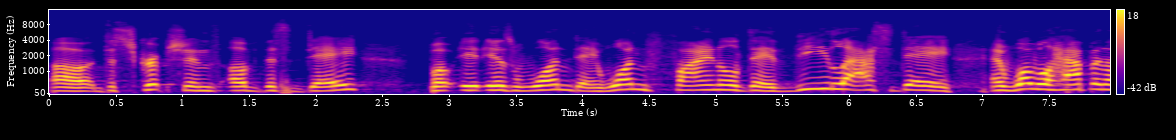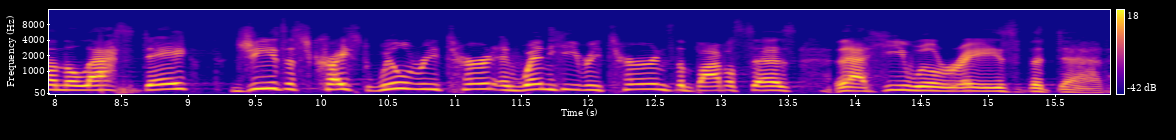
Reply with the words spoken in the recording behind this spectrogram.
uh, descriptions of this day but it is one day, one final day, the last day. And what will happen on the last day? Jesus Christ will return, and when he returns, the Bible says that he will raise the dead.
